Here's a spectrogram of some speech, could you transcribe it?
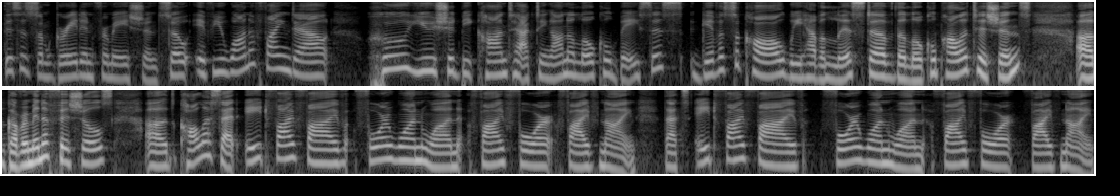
This is some great information. So if you want to find out who you should be contacting on a local basis, give us a call. We have a list of the local politicians, uh, government officials. Uh, call us at 855 411 5459. That's 855 411 5459.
